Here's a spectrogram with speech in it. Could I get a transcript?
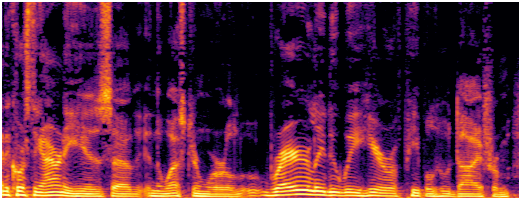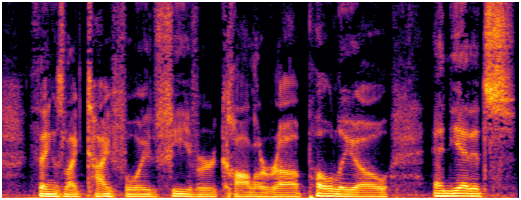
And of course, the irony is uh, in the Western world, rarely do we hear of people who die from things like typhoid fever, cholera, polio, and yet it's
